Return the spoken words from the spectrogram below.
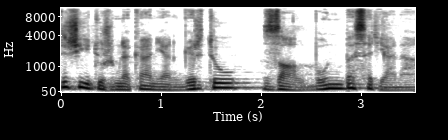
دژی دوژمنەکانیان گرت و زاڵ بوون بەسەریانا.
